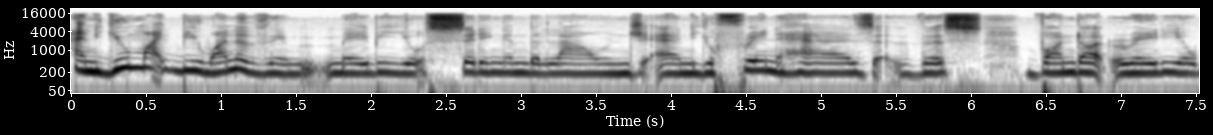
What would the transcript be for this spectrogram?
and you might be one of them. Maybe you're sitting in the lounge and your friend has this Bondot radio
